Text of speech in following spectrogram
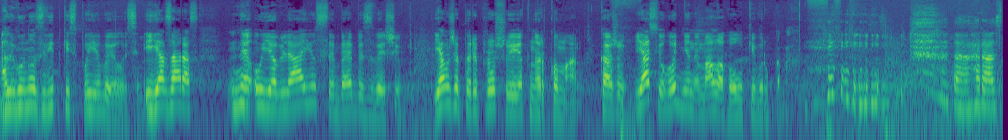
але воно звідкись появилося. І я зараз. Не уявляю себе без вишивки. Я вже перепрошую як наркоман. Кажу, я сьогодні не мала голки в руках. Е, Гаразд,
